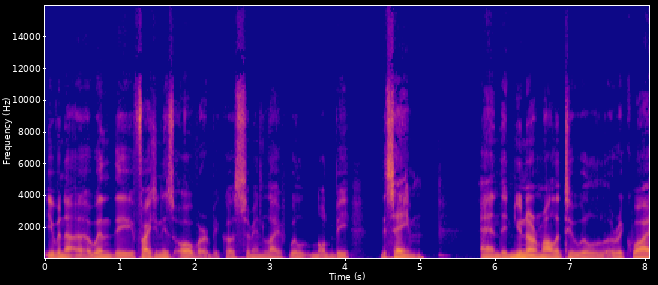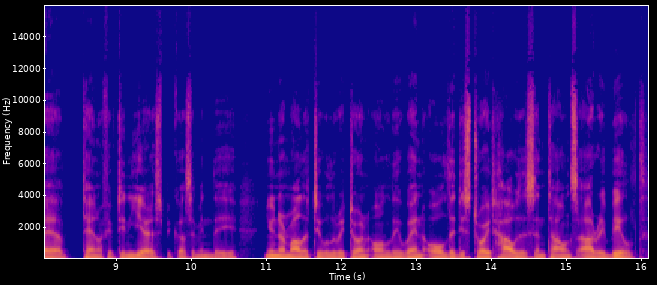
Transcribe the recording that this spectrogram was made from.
even uh, when the fighting is over, because I mean life will not be the same, and the new normality will require ten or fifteen years, because I mean the new normality will return only when all the destroyed houses and towns are rebuilt.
